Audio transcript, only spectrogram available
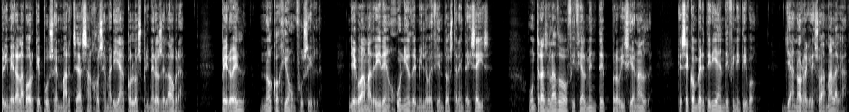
primera labor que puso en marcha San José María con los primeros de la obra. Pero él no cogió un fusil. Llegó a Madrid en junio de 1936, un traslado oficialmente provisional, que se convertiría en definitivo. Ya no regresó a Málaga.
